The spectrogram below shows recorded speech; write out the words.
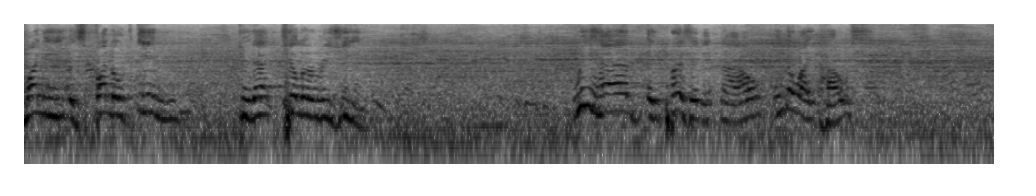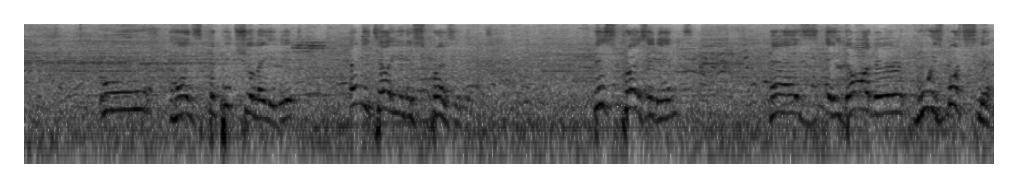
money is funneled in to that killer regime. We have a president now in the White House who has capitulated. Let me tell you this president. This president has a daughter who is Muslim,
